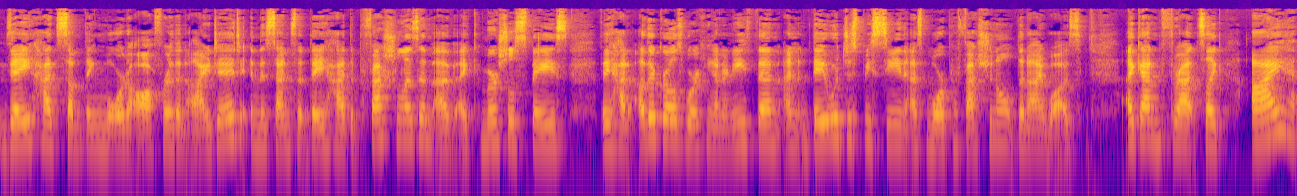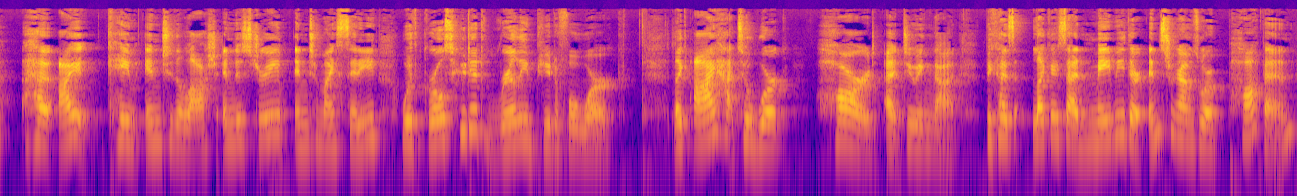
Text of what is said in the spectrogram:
they had something more to offer than I did in the sense that they had the professionalism of a commercial space, they had other girls working underneath them, and they would just be seen as more professional than I was. Again, threats like I had I came into the lash industry, into my city with girls who did really beautiful work. Like I had to work hard at doing that because like I said, maybe their Instagrams weren't popping,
